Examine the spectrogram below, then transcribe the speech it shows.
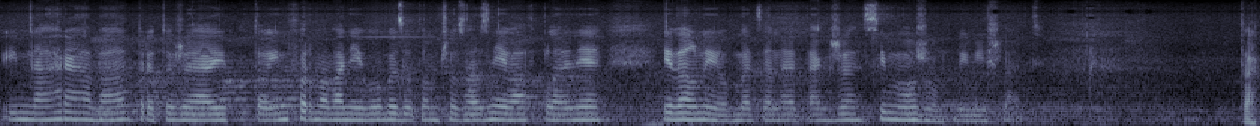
im nahráva, pretože aj to informovanie vôbec o tom, čo zaznieva v pléne, je veľmi obmedzené, takže si môžu vymýšľať. Tak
